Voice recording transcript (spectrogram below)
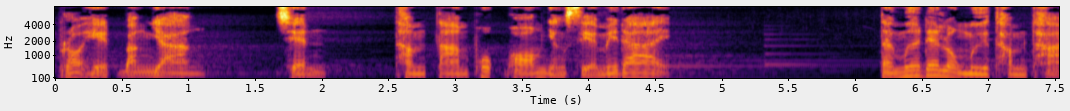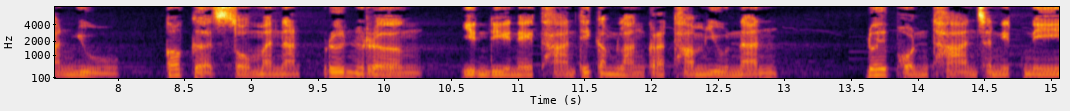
เพราะเหตุบางอย่าง เช่นทำตามพวกพ้องอย่างเสียไม่ได้ แต่เมื่อได้ลงมือทำทานอยู่ ก็เกิดโสมนัสรื่นเริง ยินดีในทานที่กำลังกระทำอยู่นั้น ด้วยผลทานชนิดนี้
